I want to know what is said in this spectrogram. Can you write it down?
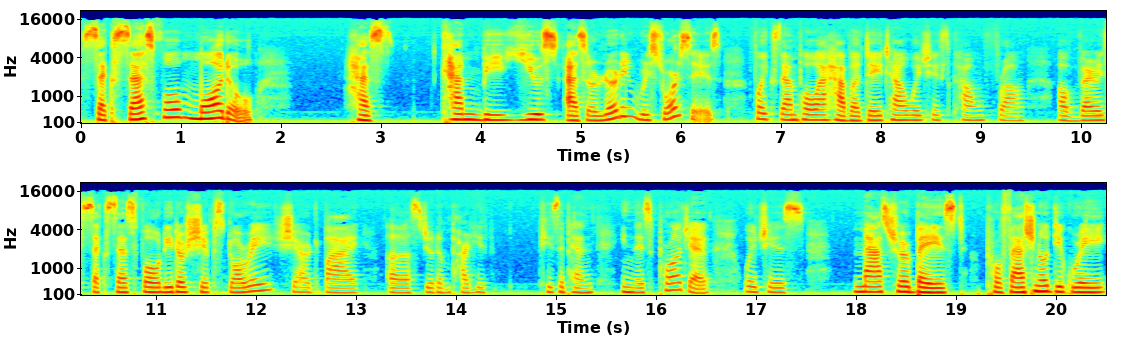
successful model has can be used as a learning resources. For example, I have a data which is come from a very successful leadership story shared by a student participant in this project, which is master based professional degree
